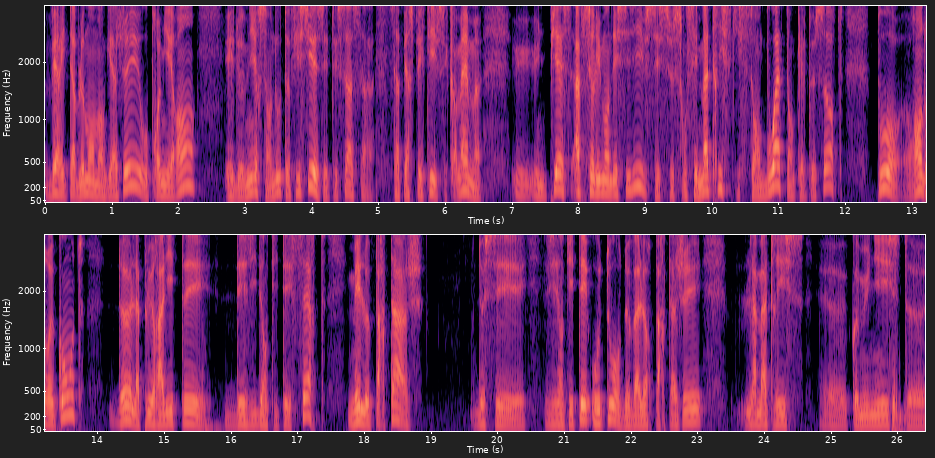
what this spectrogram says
véritablement m'engager au premier rang et devenir sans doute officier. C'était ça sa, sa perspective. C'est quand même une pièce absolument décisive. Ce sont ces matrices qui s'emboîtent en quelque sorte pour rendre compte de la pluralité des identités, certes, mais le partage de ces identités autour de valeurs partagées, la matrice euh, communiste euh,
